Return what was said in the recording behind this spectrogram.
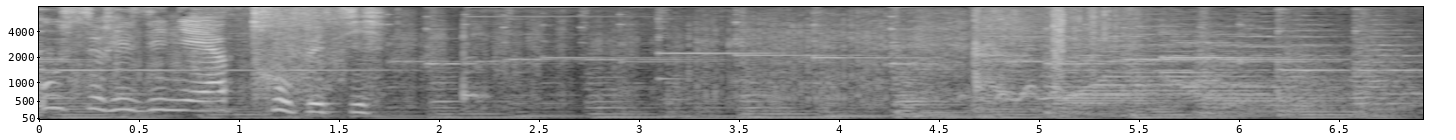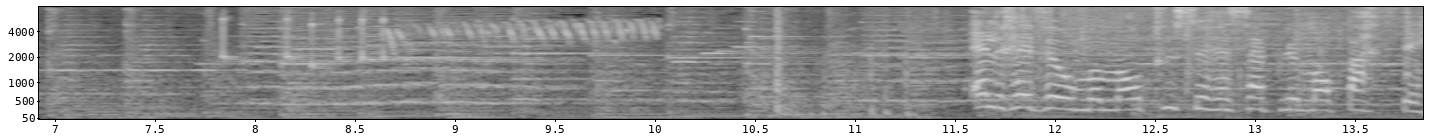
Ou se résignait à trop petit. Elle rêvait au moment où tout serait simplement parfait.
